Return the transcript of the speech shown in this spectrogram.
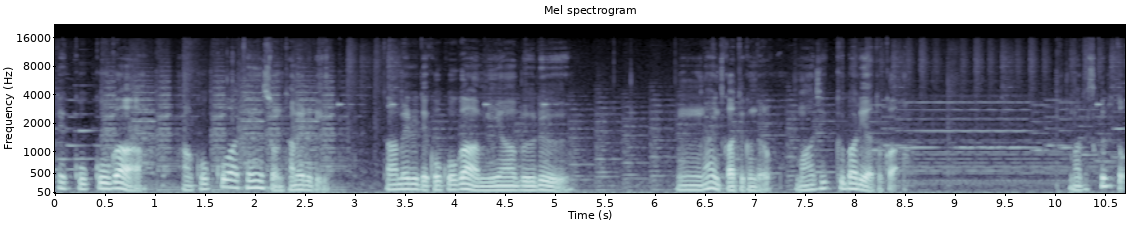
で、ここが、あ、ここはテンション貯めるでいい。貯めるで、ここが見破る。うん、何使っていくんだろう。マジックバリアとか。また作ると。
